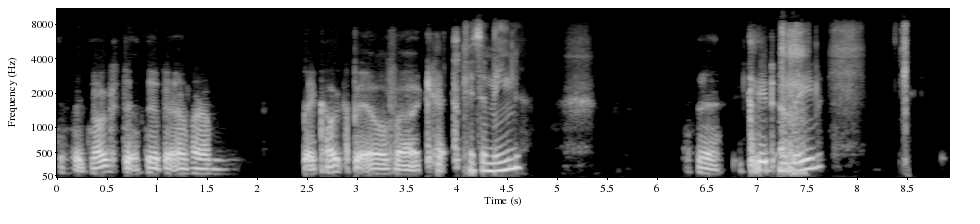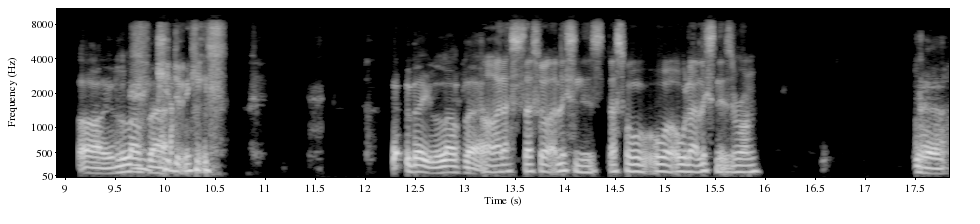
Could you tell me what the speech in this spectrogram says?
do a bit of drugs, do, do a bit of um, bit of coke, bit of uh, ket, Ketamine. kid. I oh, they love that. Ketamine. they love that. Oh, that's that's what our listeners. That's all. All, all our listeners are on. Yeah,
